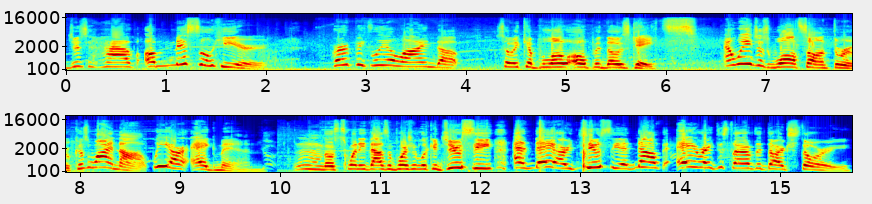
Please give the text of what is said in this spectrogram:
just have a missile here. Perfectly aligned up so it can blow open those gates. And we just waltz on through, because why not? We are Eggman. Mmm, those 20,000 points are looking juicy, and they are juicy enough. A rank to start off the dark story.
